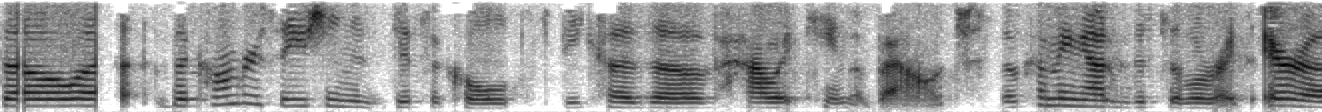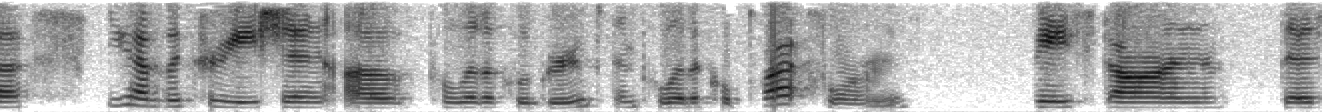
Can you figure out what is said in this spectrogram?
So uh, the conversation is difficult because of how it came about. So coming out of the civil rights era, you have the creation of political groups and political platforms based on this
